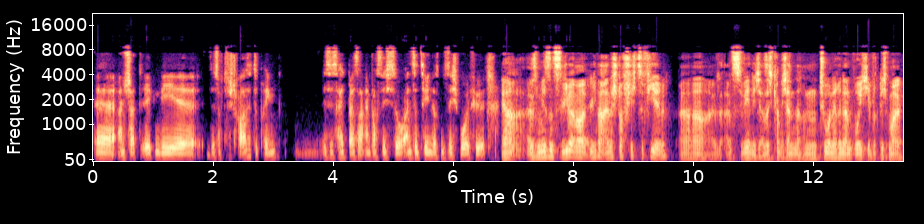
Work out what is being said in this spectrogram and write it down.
äh, anstatt irgendwie das auf die Straße zu bringen, ist es halt besser, einfach sich so anzuziehen, dass man sich wohlfühlt. Ja, also mir sind es lieber immer lieber eine Stoffschicht zu viel äh, als, als zu wenig. Also ich kann mich an, an Touren erinnern, wo ich hier wirklich mal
